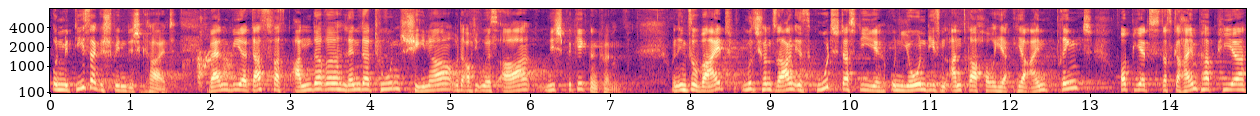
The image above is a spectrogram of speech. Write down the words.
Und mit dieser Geschwindigkeit werden wir das, was andere Länder tun, China oder auch die USA, nicht begegnen können. Und insoweit muss ich schon sagen, ist gut, dass die Union diesen Antrag hier, hier einbringt. Ob jetzt das Geheimpapier,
